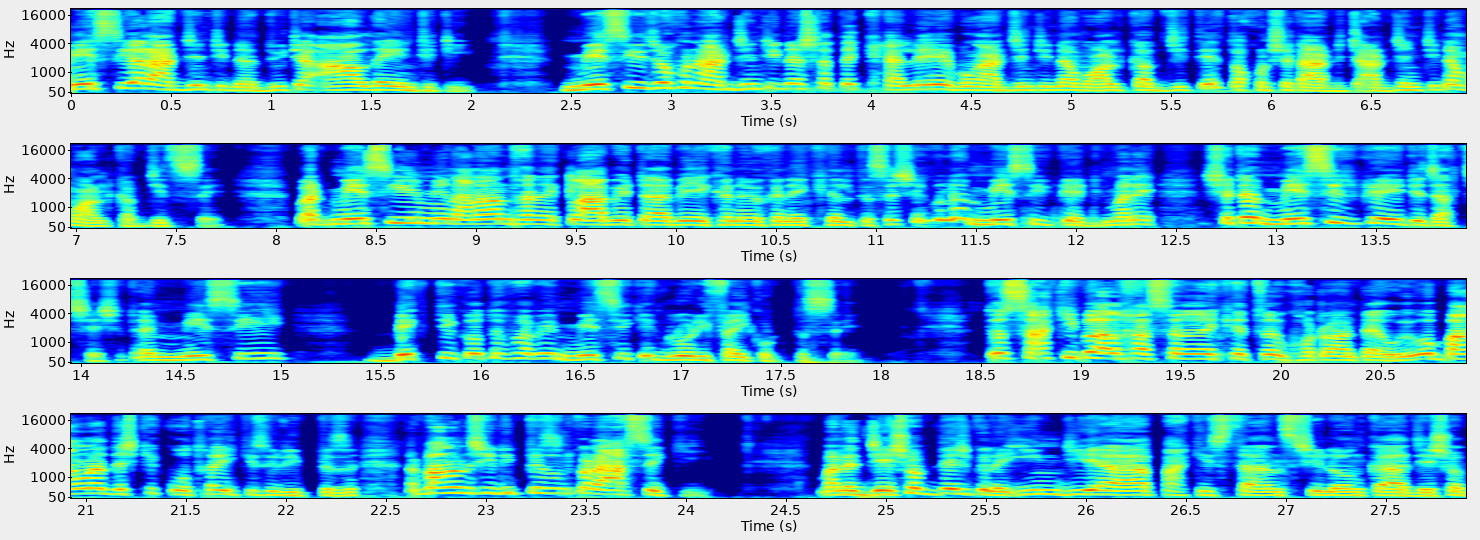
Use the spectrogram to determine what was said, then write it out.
মেসি আর আর্জেন্টিনা দুইটা আলাদা এন্টিটি মেসি যখন আর্জেন্টিনার সাথে খেলে এবং আর্জেন্টিনা ওয়ার্ল্ড কাপ জিতে, তখন সেটা আর্জেন্টিনা ওয়ার্ল্ড কাপ জিতছে। বাট মেসি এমনি নানান ধরনের ক্লাবে টাবে এখানে ওখানে খেলতেছে, সেগুলো মেসির ক্রেডিট মানে সেটা মেসির ক্রেডিটে যাচ্ছে, সেটা মেসি ব্যক্তিগতভাবে মেসিকে গ্লোরিফাই করতেছে। তো সাকিব আল হাসানের ক্ষেত্রে ঘটনাটা ওই, ও বাংলাদেশকে কোথায় কিছু রিপ্রেজেন্ট আর বাংলাদেশকে রিপ্রেজেন্ট করা আছে কি? মানে যেসব দেশগুলো, ইন্ডিয়া, পাকিস্তান, শ্রীলঙ্কা, যেসব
